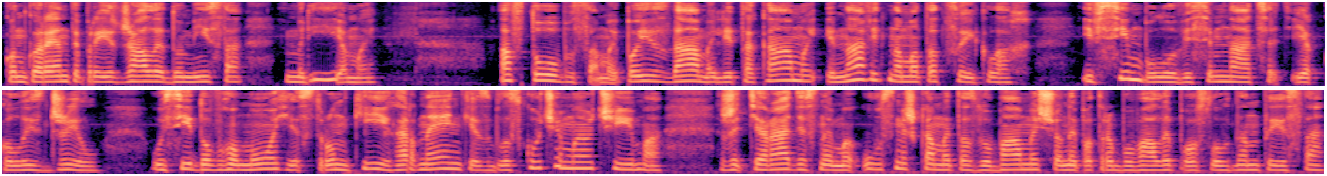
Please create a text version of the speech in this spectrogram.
Конкуренти приїжджали до міста мріями, автобусами, поїздами, літаками і навіть на мотоциклах. І всім було 18, як колись Джил. Усі довгоногі, стрункі, гарненькі, з блискучими очима, життєрадісними усмішками та зубами, що не потребували послуг дантиста.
